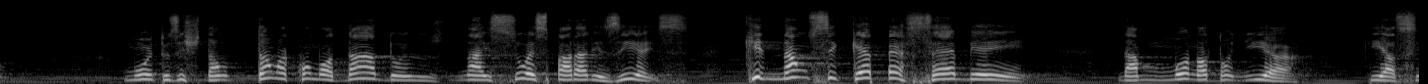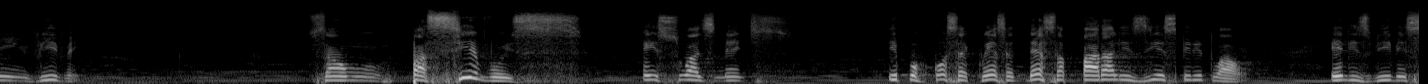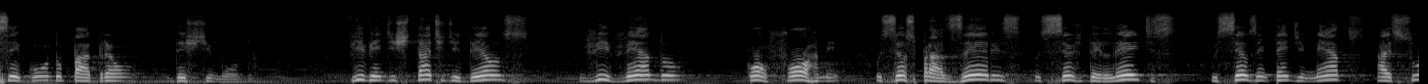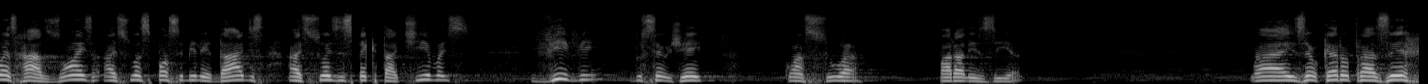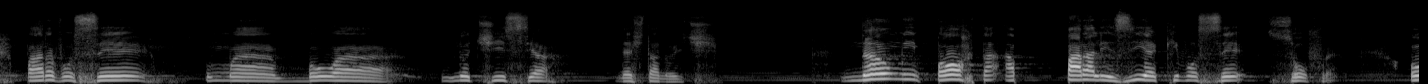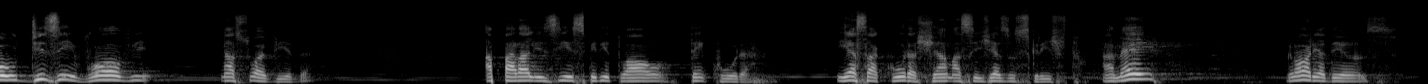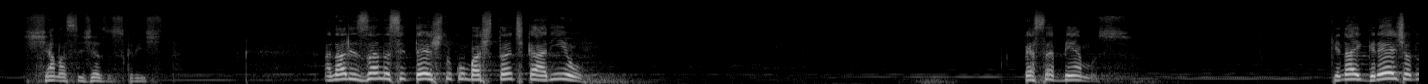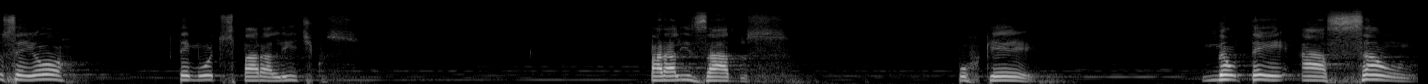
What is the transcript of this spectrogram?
Muitos estão tão acomodados nas suas paralisias que não sequer percebem da monotonia que assim vivem. São passivos em suas mentes e, por consequência dessa paralisia espiritual, eles vivem segundo o padrão deste mundo. Vivem distante de Deus, vivendo conforme os seus prazeres, os seus deleites, os seus entendimentos, as suas razões, as suas possibilidades, as suas expectativas, vive do seu jeito, com a sua paralisia. Mas eu quero trazer para você uma boa notícia nesta noite. Não importa a paralisia que você sofra ou desenvolve na sua vida. A paralisia espiritual tem cura. E essa cura chama-se Jesus Cristo. Amém? Glória a Deus. Chama-se Jesus Cristo. Analisando esse texto com bastante carinho, percebemos que na igreja do Senhor tem muitos paralíticos, paralisados, porque não tem a ação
